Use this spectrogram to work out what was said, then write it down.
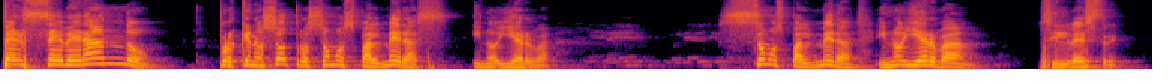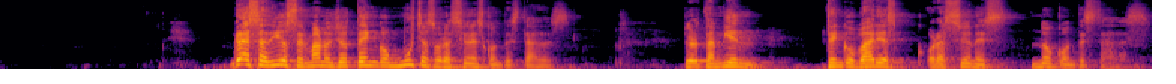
perseverando, porque nosotros somos palmeras y no hierba. Somos palmeras y no hierba silvestre. Gracias a Dios, hermanos, yo tengo muchas oraciones contestadas, pero también tengo varias oraciones no contestadas.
